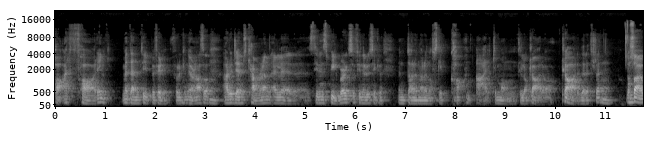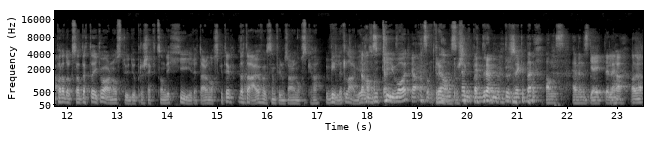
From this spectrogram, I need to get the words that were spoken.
ha erfaring med den type film for å kunne gjøre det. Altså, Er du James Cameron eller Steven Spielberg, så finner du sikkert Men Darren Aronofsky han er ikke mannen til å klare, å, klare det, rett og slett. Og så er jo paradokset at dette ikke var noe studioprosjekt som de hyret Aronofsky til. Dette er jo faktisk en film som Aronofsky har villet lage i sånn 20 år. Ja, sånn, Drømmeprosjektet. Hans, drømmeprosjektet. Hans Heaven's Gate, eller Ja. det.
